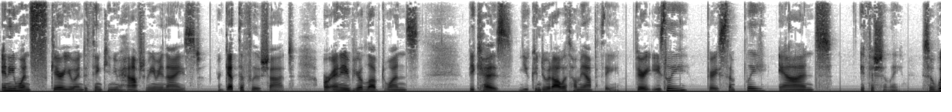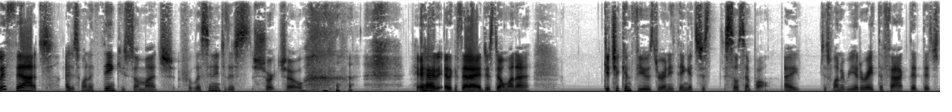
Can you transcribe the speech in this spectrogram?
anyone scare you into thinking you have to be immunized or get the flu shot or any of your loved ones because you can do it all with homeopathy very easily, very simply, and efficiently. So, with that, I just want to thank you so much for listening to this short show. like I said, I just don't want to get you confused or anything. It's just so simple. I just want to reiterate the fact that this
